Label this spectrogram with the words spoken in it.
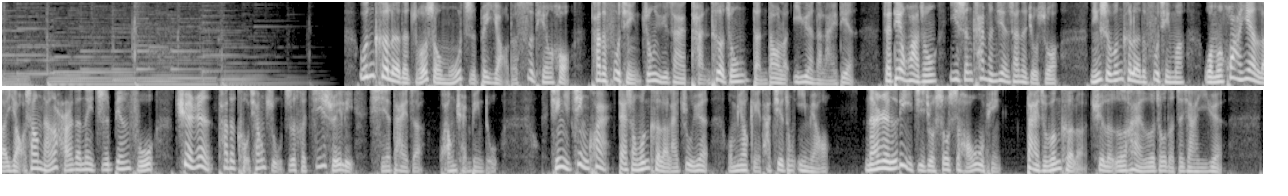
温克勒的左手拇指被咬的四天后，他的父亲终于在忐忑中等到了医院的来电。在电话中，医生开门见山的就说。您是温克勒的父亲吗？我们化验了咬伤男孩的那只蝙蝠，确认他的口腔组织和积水里携带着狂犬病毒，请你尽快带上温克勒来住院，我们要给他接种疫苗。男人立即就收拾好物品，带着温克勒去了俄亥俄州的这家医院。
